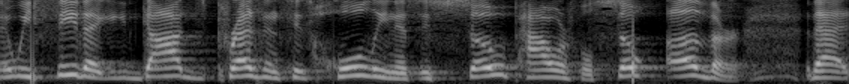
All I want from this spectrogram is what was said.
And we see that God's presence, his holiness is so powerful, so other, that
